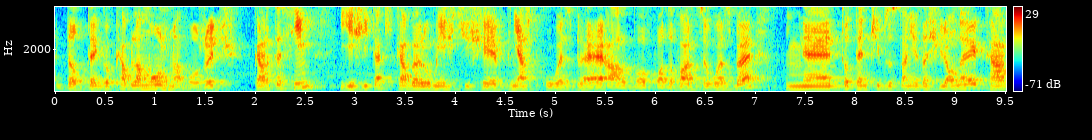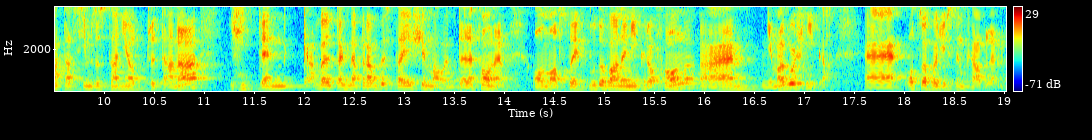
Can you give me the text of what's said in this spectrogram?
Do tego kabla można włożyć kartę SIM. Jeśli taki kabel umieści się w gniazdku USB albo w ładowarce USB, e, to ten chip zostanie zasilony, karta SIM zostanie odczytana i ten kabel tak naprawdę staje się małym telefonem. On ma tutaj wbudowany mikrofon, e, nie ma głośnika. E, o co chodzi z tym kablem?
